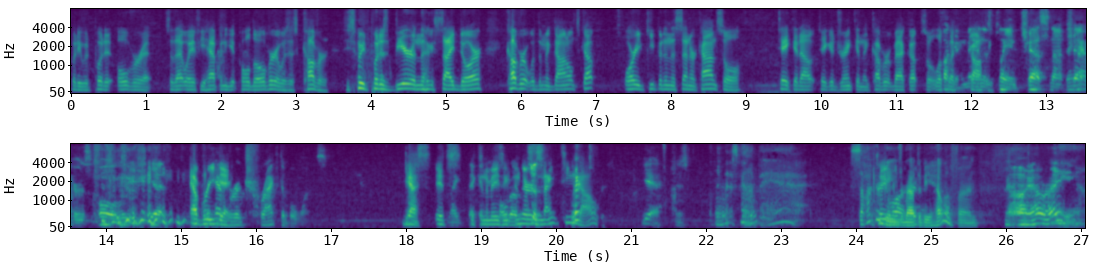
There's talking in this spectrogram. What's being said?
but he would put it over it. So that way, if he happened to get pulled over, it was his cover. So he'd put his beer in the side door, cover it with the McDonald's cup, or he'd keep it in the center console, take it out, take a drink, and then cover it back up so it looked Fucking like a man coffee is playing chess, not They have- checkers. Holy shit! every They day. have retractable ones. Yes, it's Like, it's an amazing, and up- they're nineteen dollars. Yeah. Just, That's not bad. Soccer games what, about to be hella fun. Oh, yeah, right. Damn.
